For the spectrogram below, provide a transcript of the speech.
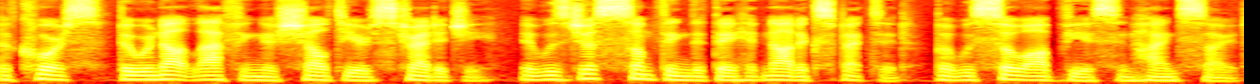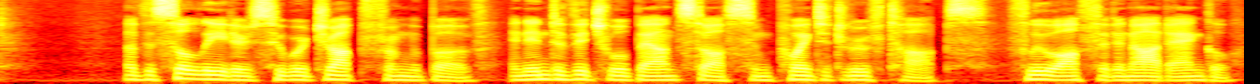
Of course, they were not laughing at Shalltear's strategy, it was just something that they had not expected, but was so obvious in hindsight. Of the soul eaters who were dropped from above, an individual bounced off some pointed rooftops, flew off at an odd angle,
